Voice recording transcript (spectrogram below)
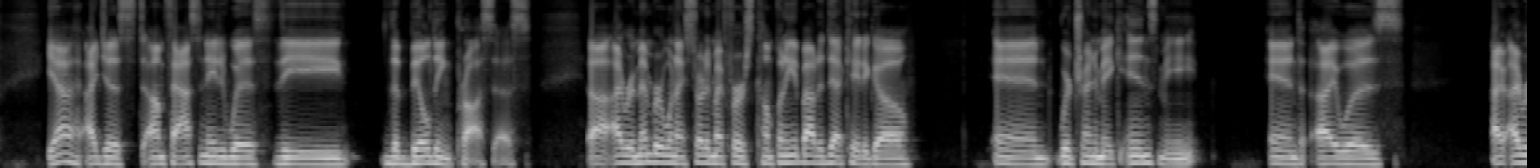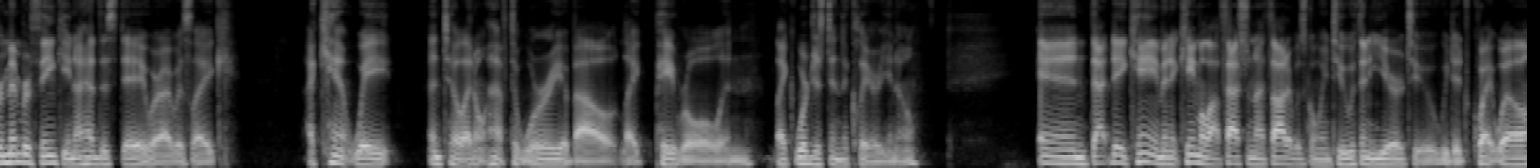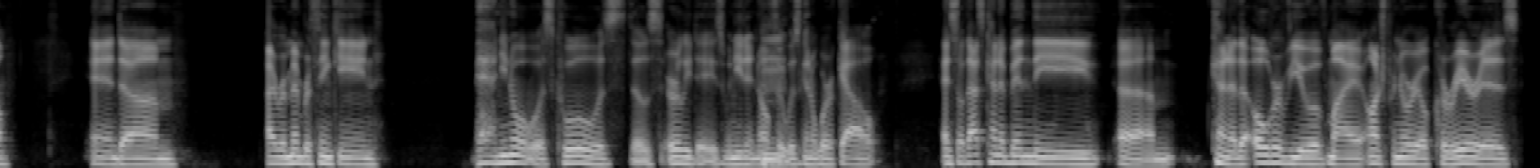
yeah, I just I'm fascinated with the the building process. Uh, I remember when I started my first company about a decade ago, and we're trying to make ends meet, and I was, I, I remember thinking I had this day where I was like, I can't wait until I don't have to worry about like payroll and like we're just in the clear, you know. And that day came, and it came a lot faster than I thought it was going to. Within a year or two, we did quite well, and um, I remember thinking, man, you know what was cool was those early days when you didn't know if Mm. it was going to work out. And so that's kind of been the um, kind of the overview of my entrepreneurial career is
